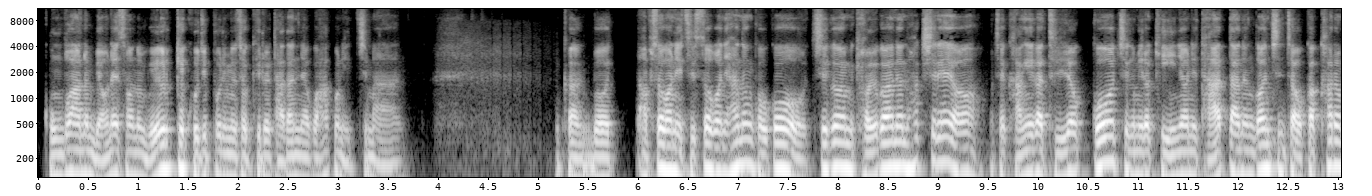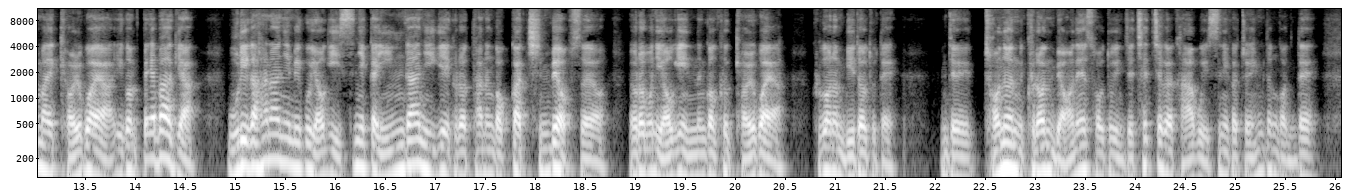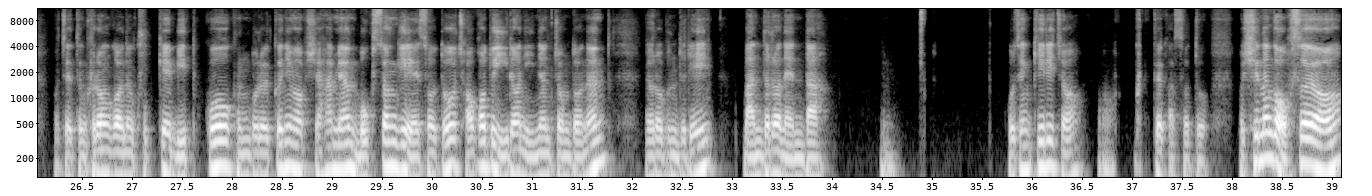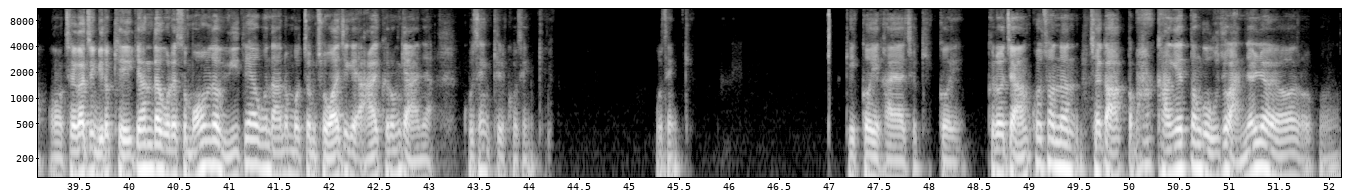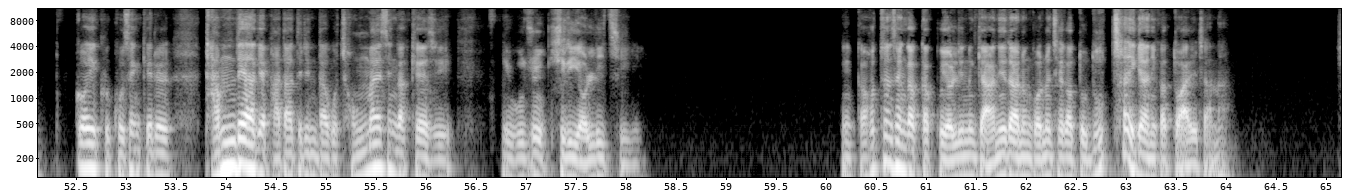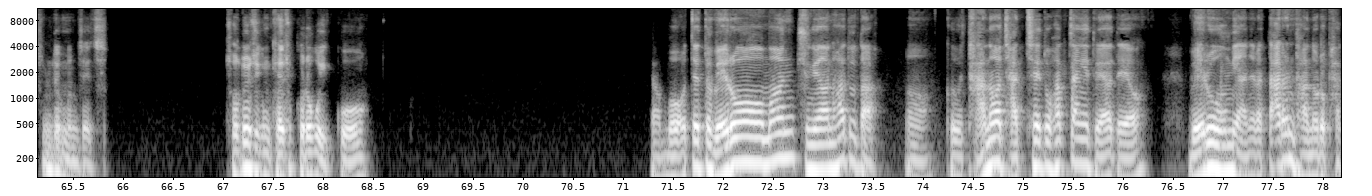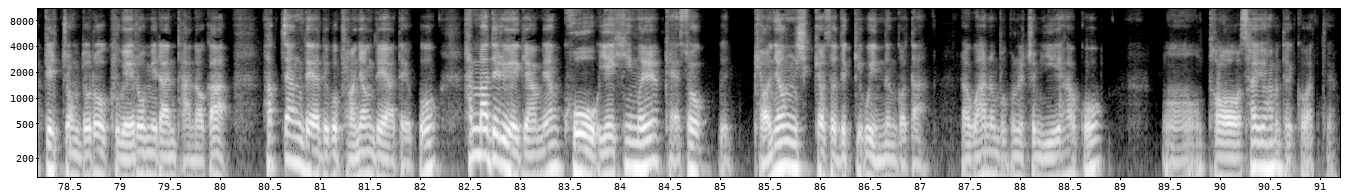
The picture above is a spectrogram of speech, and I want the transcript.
공부하는 면에서는 왜 이렇게 고집 부리면서 귀를 닫았냐고 하고는 있지만. 그러니까 뭐 앞서거니 뒤서거니 하는 거고 지금 결과는 확실해요. 제 강의가 들렸고 지금 이렇게 인연이 닿았다는 건 진짜 억까 카르마의 결과야. 이건 빼박이야. 우리가 하나님이고 여기 있으니까 인간이기에 그렇다는 것과 진배 없어요. 여러분이 여기 있는 건 그 결과야. 그거는 믿어도 돼. 이제 저는 그런 면에서도 이제 채찍을 가하고 있으니까 좀 힘든 건데 어쨌든 그런 거는 굳게 믿고 공부를 끊임없이 하면 목성기에서도 적어도 이런 인연 정도는 여러분들이 만들어낸다. 음. 고생길이죠. 어, 그때 가서도 뭐 쉬는 거 없어요. 어, 제가 지금 이렇게 얘기한다고 그래서 뭐더 위대하고 나는 뭐 좀 좋아지게 아 그런 게 아니야. 고생길 고생길 고생길 기꺼이 가야죠 기꺼이. 그러지 않고서는 제가 아까 막 강의했던 거 우주가 안 열려요, 여러분. 기꺼이 그 고생길을 담대하게 받아들인다고 정말 생각해야지 이 우주 길이 열리지. 그러니까 허튼 생각 갖고 열리는 게 아니다는 거는 제가 또 누차 얘기하니까 또 알잖아. 힘든 문제지. 저도 지금 계속 그러고 있고. 야, 뭐 어쨌든 외로움은 중요한 화두다. 어, 그 단어 자체도 확장이 돼야 돼요. 외로움이 아니라 다른 단어로 바뀔 정도로 그 외로움이란 단어가 확장돼야 되고 변형돼야 되고 한마디로 얘기하면 고의 힘을 계속 변형시켜서 느끼고 있는 거다라고 하는 부분을 좀 이해하고 어, 더 사유하면 될 것 같아요.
